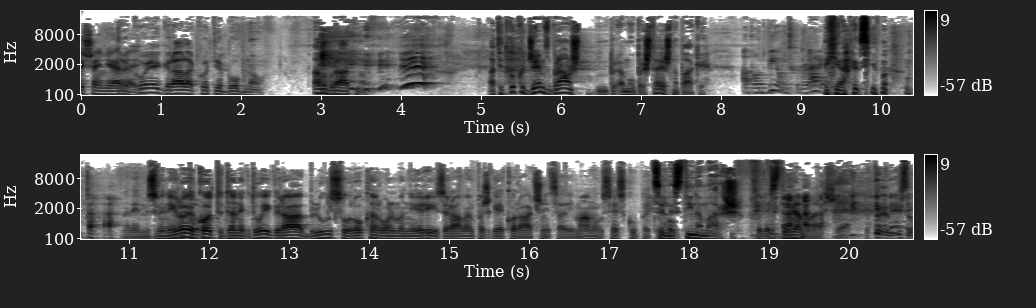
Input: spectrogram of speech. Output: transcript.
jej, ne še in Tako je igrala, kot je Bobnov. Ali obratno. A ti tako kot James Brown, mu prešteješ napake? Odbijam od honorarja. Ja, recimo. Vem, zvenelo je kot, da nekdo igra blues v rock'n'roll maniri, zraven pa žge koračnica. Imamo vse skupaj. tako- Celestina Marš. Celestina Marš. Je. To je v bistvu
